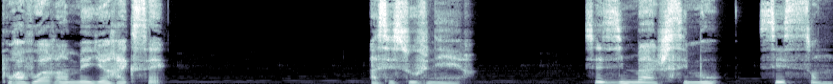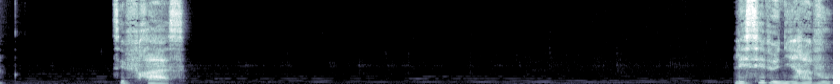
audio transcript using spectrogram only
pour avoir un meilleur accès à ces souvenirs, ces images, ces mots, ces sons, ces phrases. Laissez venir à vous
